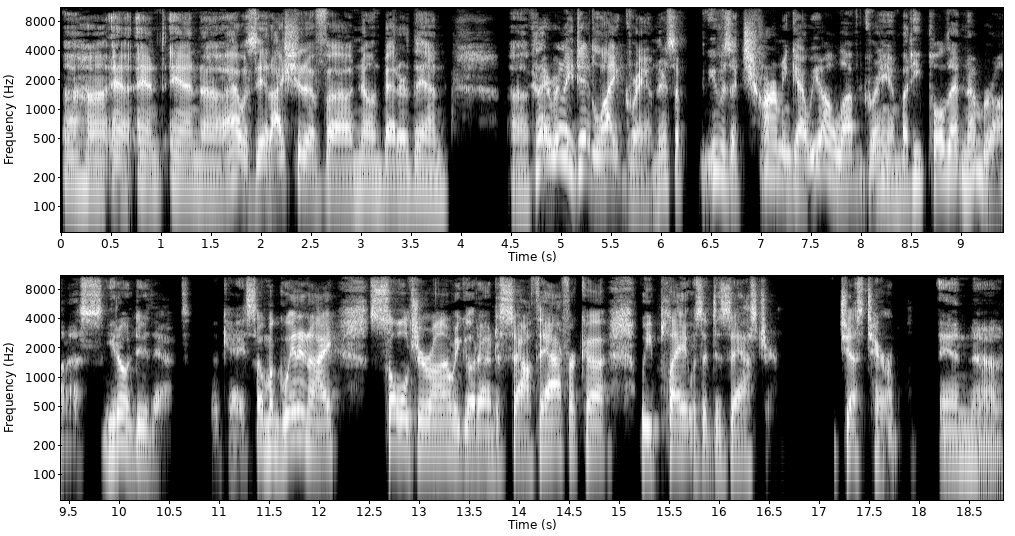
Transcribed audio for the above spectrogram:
Uh huh. And, and, uh, that was it. I should have uh, known better then. Because I really did like Gram. There's a he was a charming guy. We all loved Gram, but he pulled that number on us. You don't do that. Okay. So McGuinn and I soldier on. We go down to South Africa. We play. It was a disaster. Just terrible. And uh,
